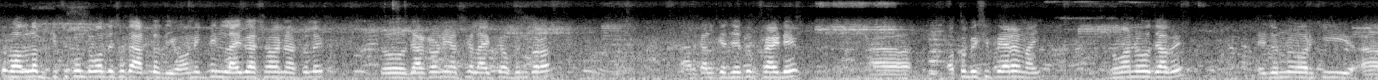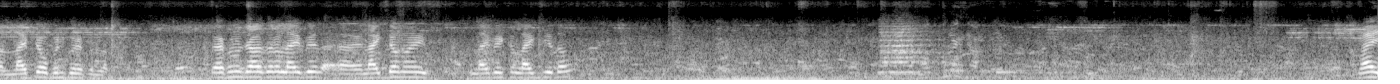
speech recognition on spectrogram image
তো ভাবলাম কিছুক্ষণ তোমাদের সাথে আড্ডা দিই। অনেকদিন লাইভে আসা হয় না আসলে। তো যার কারণে আজকে লাইভটা ওপেন করা। আর কালকে যেহেতু ফ্রাইডে অত বেশি প্যারা নাই, ঘুমানোও যাবে, এই জন্য আর কি লাইভটা ওপেন করে ফেললাম। তো এখনও যারা যারা লাইভে লাইক দাও নয় লাইভে একটা লাইক দিয়ে দাও। ভাই,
